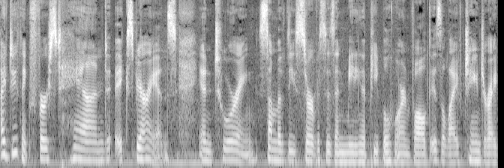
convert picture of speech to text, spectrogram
I do think firsthand experience in touring some of these services and meeting the people who are involved is a life changer. I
